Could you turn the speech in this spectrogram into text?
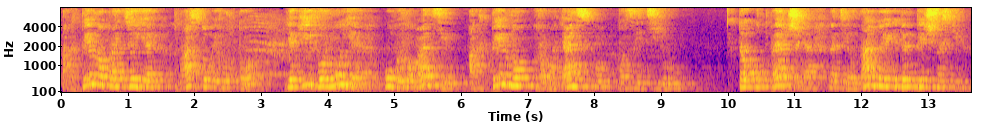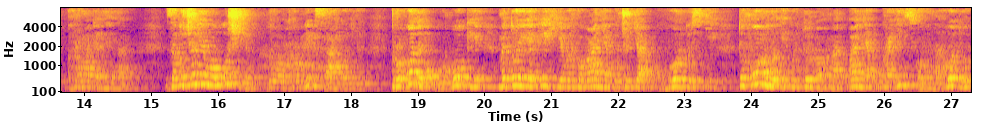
активно працює пластовий гурток, який формує у вихованців активну громадянську позицію та утвердження національної ідентичності громадянина. Залучаємо учнів до виховних заходів, проводимо уроки, метою яких є виховання почуття гордості, духовного і культурного надбання українського народу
